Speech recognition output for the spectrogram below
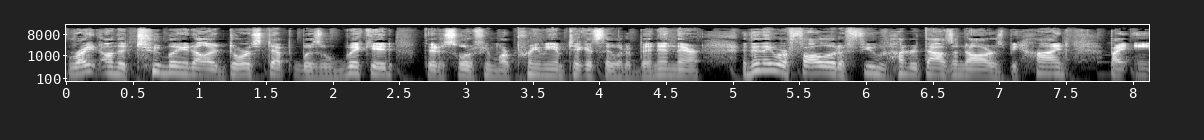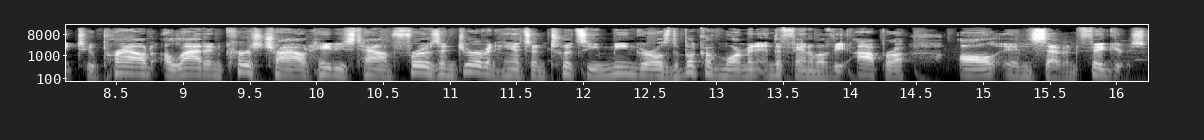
Right on the $2 million doorstep was Wicked. They just sold a few more premium tickets, they would have been in there. And then they were followed a few hundred thousand dollars behind by Ain't Too Proud, Aladdin, Cursed Child, Hadestown, Frozen, Dear Evan Hansen, Tootsie, Mean Girls, The Book of Mormon, and The Phantom of the Opera, all in seven figures.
